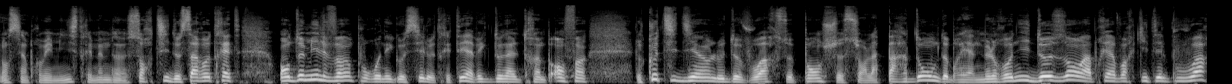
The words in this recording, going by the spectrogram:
L'ancien Premier ministre est même euh, sorti de sa retraite en 2020 pour renégocier le traité avec Donald Trump. Enfin, le quotidien Le Devoir se penche sur la part d'ombre de Brian Mulroney deux ans après avoir quitté le pouvoir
